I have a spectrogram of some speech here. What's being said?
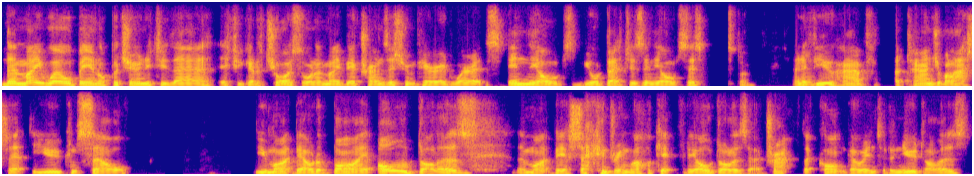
There may well be an opportunity there if you get a choice or there may be a transition period where it's in the old your debt is in the old system. And if Mhm. you have a tangible asset you can sell you might be able to buy old dollars. There might be a secondary market for the old dollars that are trapped that can't go into the new dollars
